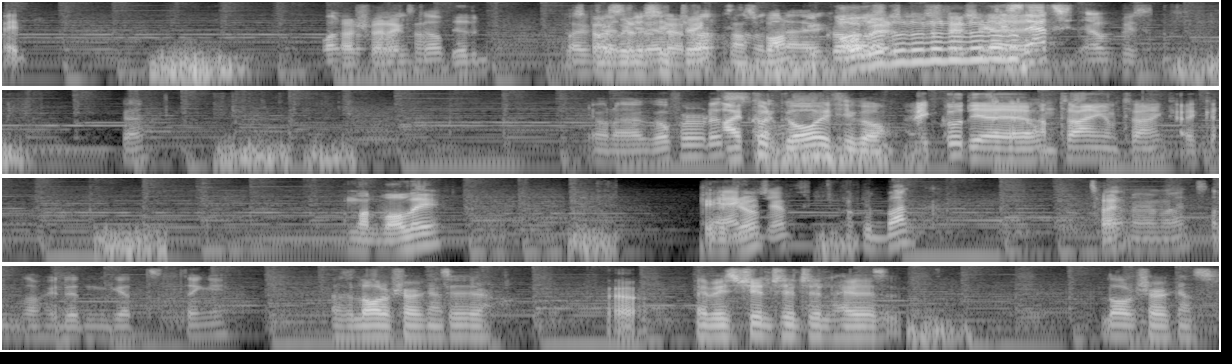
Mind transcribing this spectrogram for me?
Wait. One Flash moving Renekton. top. Did- Volibear Start is with here, the Drake Drake on on spawn. the- Go, look, look, look, look, look, Is that? Is- You wanna go for this? I could go if you go. I could, yeah, yeah, I'm trying, I'm trying. I can. I'm on volley. Can Okay, you good go? job. Okay, back. fine. Okay, never mind. Somehow he didn't get thingy. There's a lot of shurikens here. Yeah. Maybe it's chill, chill, chill. Here's a lot of shurikens.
